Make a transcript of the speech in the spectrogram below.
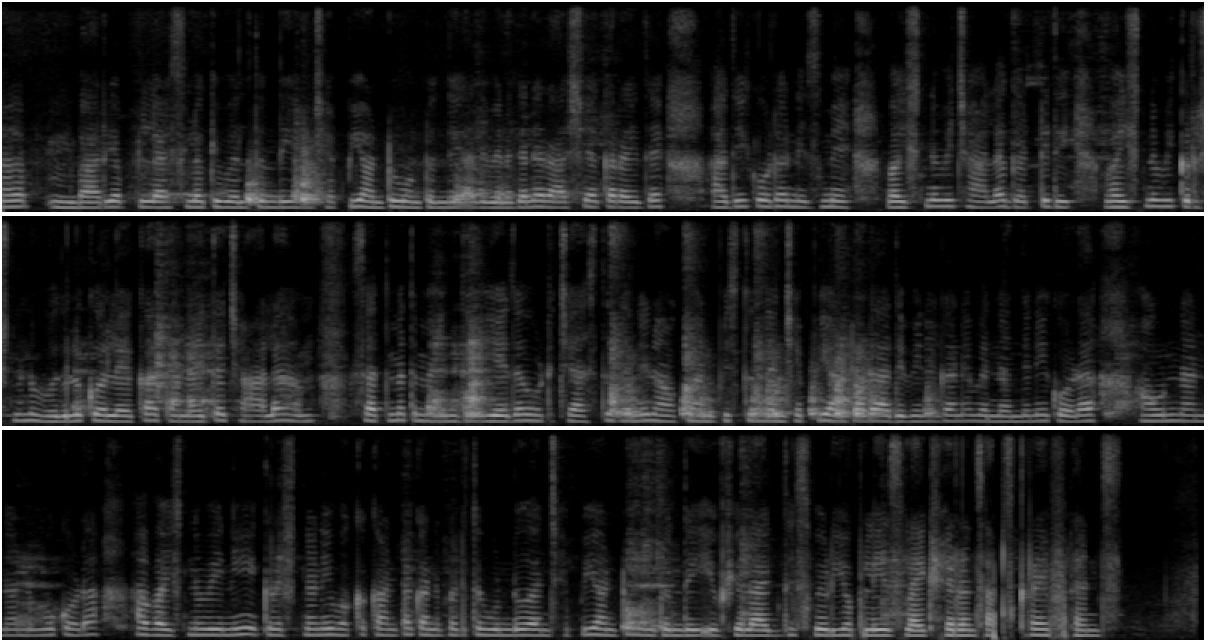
భార్య ప్లేస్లోకి వెళ్తుంది అని చెప్పి అంటూ ఉంటుంది. అది వినగానే రాజశేఖర్ అయితే అది కూడా నిజమే. వైష్ణవి చాలా గట్టిది. వైష్ణవి కృష్ణను వదులుకోలేక తనైతే చాలా సతమతమైంది. ఏదో ఒకటి చేస్తుందని నాకు అనిపిస్తుంది అని చెప్పి అంటాడు. అది వినగానే నందిని కూడా అవును నాన్న నువ్వు కూడా ఆ వైష్ణవిని కృష్ణని ఒక కంట కనిపెడుతూ ఉండు అని చెప్పి అంటూ ఉంటుంది. If you like this video please like share and subscribe friends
